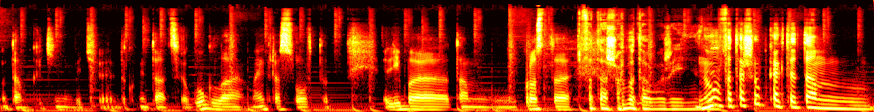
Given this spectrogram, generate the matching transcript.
ну, там какие-нибудь э, документации Google, Microsoft, либо там просто... Photoshop того же, я не знаю. Ну, Photoshop как-то там,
